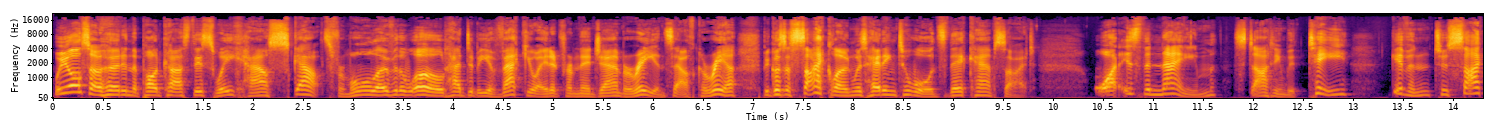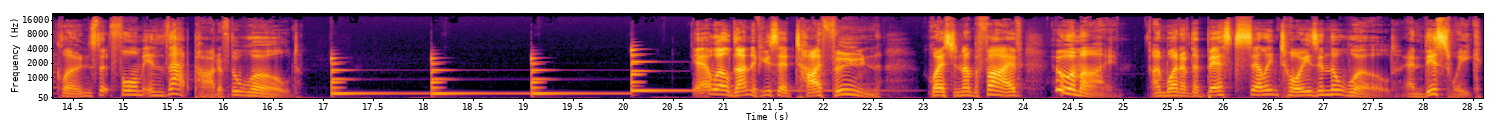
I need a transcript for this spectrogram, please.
We also heard in the podcast this week how scouts from all over the world had to be evacuated from their jamboree in South Korea because a cyclone was heading towards their campsite. What is the name, starting with T, given to cyclones that form in that part of the world? Yeah, well done if you said typhoon. Question number five. Who am I? I'm one of the best selling toys in the world, and this week,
